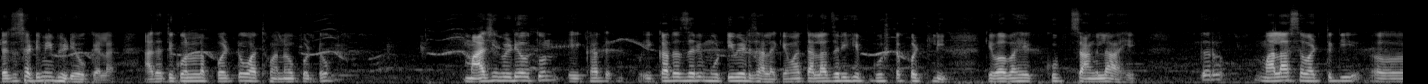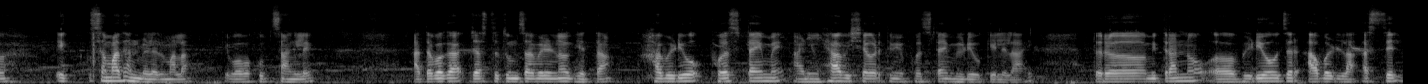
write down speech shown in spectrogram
त्याच्यासाठी मी व्हिडिओ केला आहे आता ते कोणाला पटो अथवा न पटो माझ्या व्हिडिओतून एखाद एखादा जरी मोटिवेट झाला किंवा त्याला जरी ही गोष्ट पटली की बाबा हे खूप चांगलं आहे तर मला असं वाटतं की एक समाधान मिळेल मला की बाबा खूप चांगलं आहे. आता बघा जास्त तुमचा वेळ न घेता हा व्हिडिओ फर्स्ट टाईम आहे आणि ह्या विषयावरती मी फर्स्ट टाईम व्हिडिओ केलेला आहे. तर मित्रांनो व्हिडिओ जर आवडला असेल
